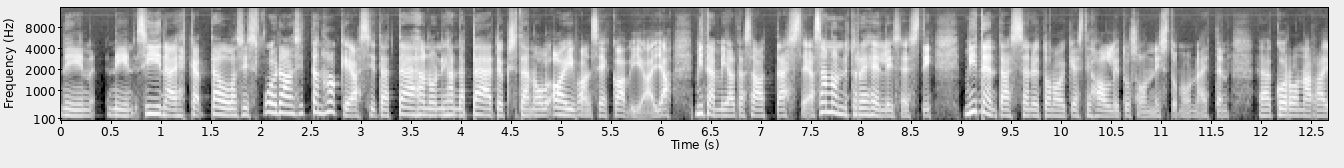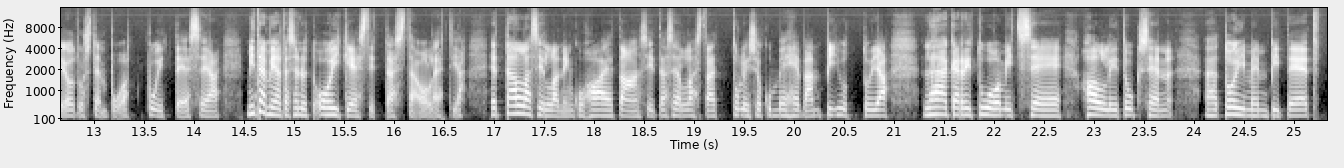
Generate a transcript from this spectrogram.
niin, niin siinä ehkä tällaisissa voidaan sitten hakea sitä, että tämähän on ihan nämä päätökset, on ollut aivan sekavia ja mitä mieltä sä oot tässä. Ja sano nyt rehellisesti, miten tässä nyt on oikeasti hallitus onnistunut näiden koronarajoitusten puitteissa ja mitä mieltä sä nyt oikeasti tästä olet. Ja että tällaisilla niin kuin haetaan sitä sellaista, että tulisi joku mehevämpi juttu ja lääkäri tuomitsee hallituksen toimenpiteet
